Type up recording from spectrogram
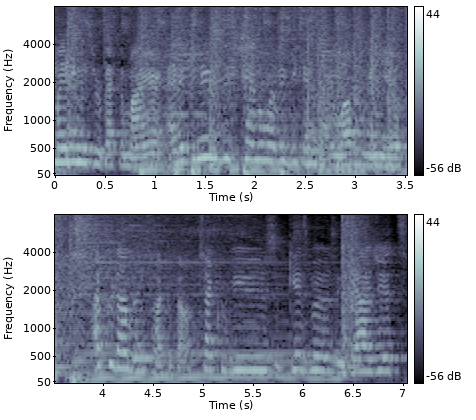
my name is Rebecca Meyer, and if you're new to this channel, let me begin by welcoming you. I predominantly talk about tech reviews, gizmos, and gadgets,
